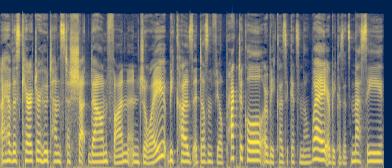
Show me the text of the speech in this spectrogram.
I have this character who tends to shut down fun and joy because it doesn't feel practical, or because it gets in the way, or because it's messy.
